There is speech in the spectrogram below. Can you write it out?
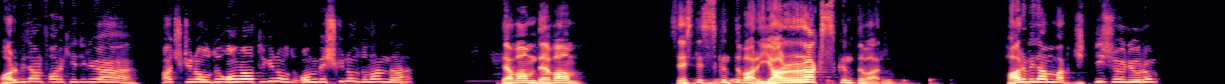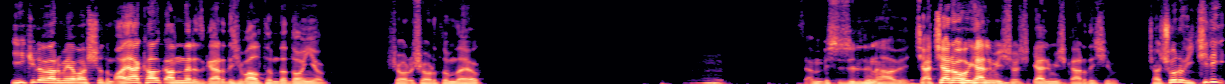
Harbiden fark ediliyor ha. Kaç gün oldu? 16 gün oldu. 15 gün oldu lan daha. Devam devam. Seste sıkıntı var. Yarrak sıkıntı var. Harbiden bak ciddi söylüyorum. İyi kilo vermeye başladım. Ayağa kalk anlarız kardeşim altımda don yok. Şor, şortum da yok. Sen bir süzüldün abi. Çaçarov gelmiş, hoş gelmiş kardeşim. Çaçarov ikili...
